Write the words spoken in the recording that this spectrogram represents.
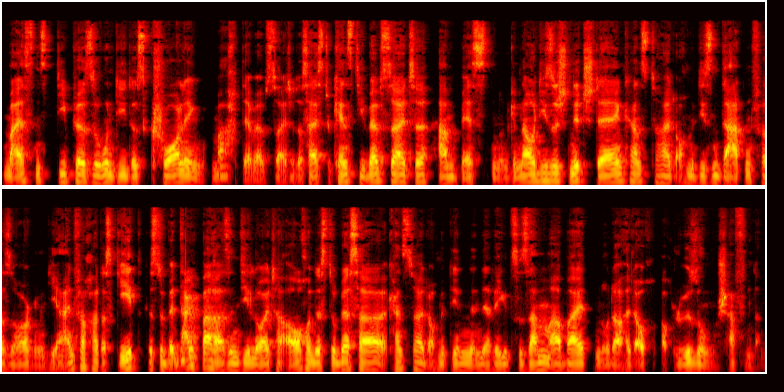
meistens die Person, die das Crawling macht der Webseite. Das heißt, du kennst die Webseite am besten und genau diese Schnittstellen kannst du halt auch mit diesen Daten versorgen. Und je einfacher das geht, desto dankbarer sind die Leute auch und desto besser kannst du halt auch mit denen in der Regel zusammenarbeiten oder halt auch, auch Lösungen schaffen dann.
